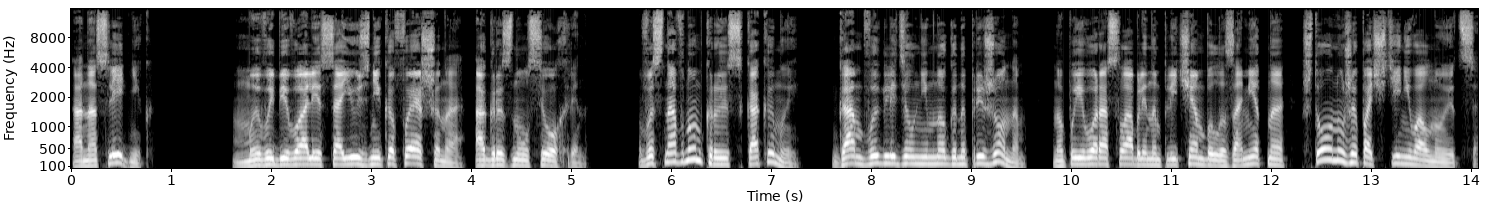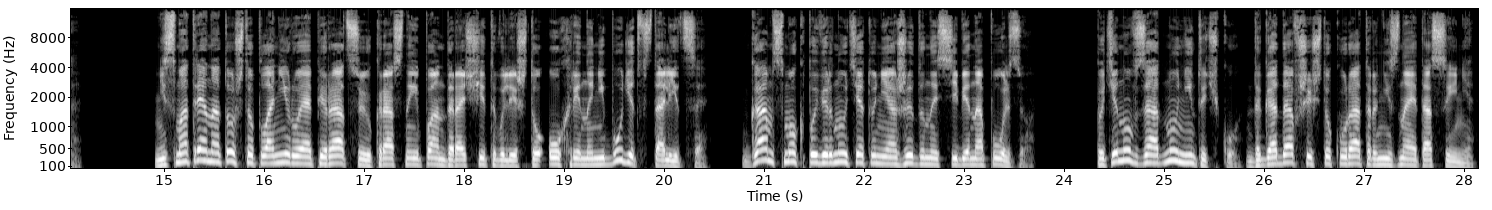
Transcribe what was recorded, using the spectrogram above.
а наследник. Мы выбивали союзников Эшена, огрызнулся Охрин. В основном крыс, как и мы. Гам выглядел немного напряженным, но по его расслабленным плечам было заметно, что он уже почти не волнуется. Несмотря на то, что планируя операцию, красные панды рассчитывали, что Охрина не будет в столице, Гам смог повернуть эту неожиданность себе на пользу. Потянув за одну ниточку, догадавшись, что куратор не знает о сыне,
